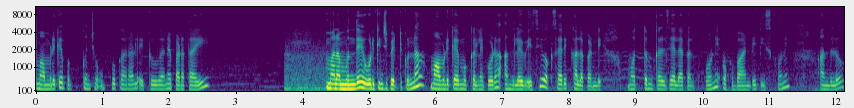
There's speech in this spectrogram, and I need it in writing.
మామిడికాయ పప్పు కొంచెం ఉప్పు కారాలు ఎక్కువగానే పడతాయి. మనం ముందే ఉడికించి పెట్టుకున్న మామిడికాయ ముక్కల్ని కూడా అందులో వేసి ఒకసారి కలపండి. మొత్తం కలిసేలా కలుపుకొని ఒక బాండీ తీసుకొని అందులో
